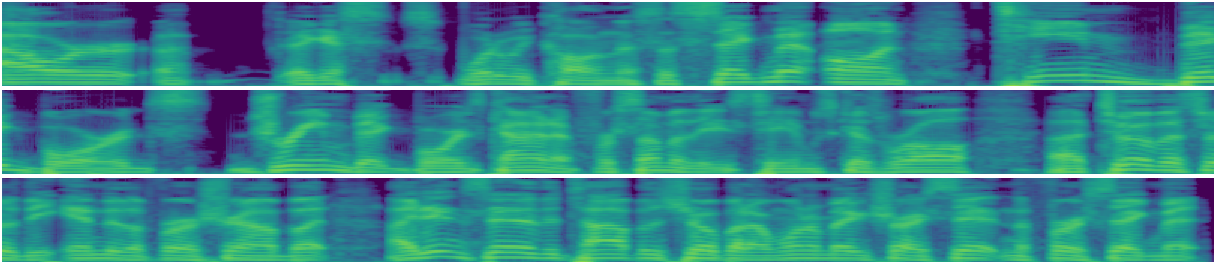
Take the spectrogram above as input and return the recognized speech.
our. Uh, I guess what are we calling this? A segment on team big boards, dream big boards, kind of for some of these teams because we're all uh, two of us are the end of the first round. But I didn't say it at the top of the show, but I want to make sure I say it in the first segment.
